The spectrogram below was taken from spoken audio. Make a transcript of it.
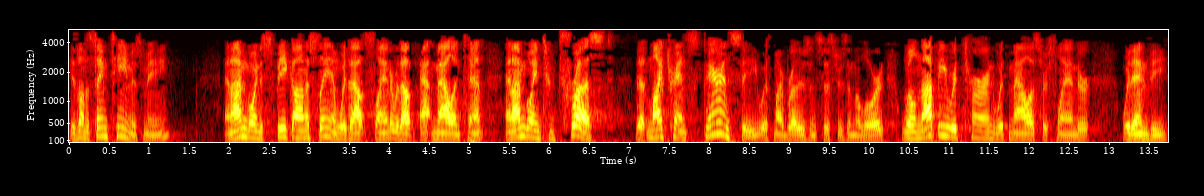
is on the same team as me, and I'm going to speak honestly and without slander, without malintent, and I'm going to trust that my transparency with my brothers and sisters in the Lord will not be returned with malice or slander, with envy,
